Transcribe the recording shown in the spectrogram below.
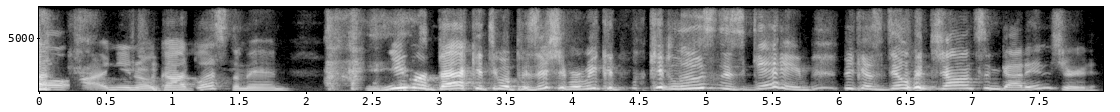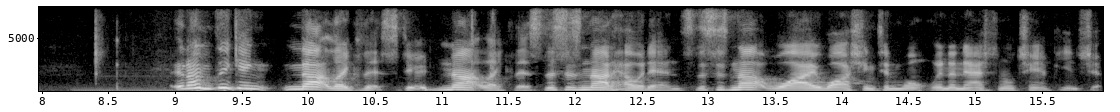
Oh, and you know, God bless the man. We were back into a position where we could fucking lose this game because Dillon Johnson got injured. And I'm thinking, not like this, dude. Not like this. This is not how it ends. This is not why Washington won't win a national championship.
